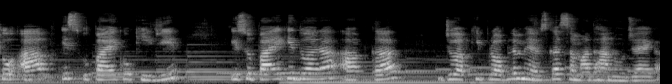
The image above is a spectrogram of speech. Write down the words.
तो आप इस उपाय को कीजिए। इस उपाय के द्वारा आपका जो आपकी प्रॉब्लम है, उसका समाधान हो जाएगा।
